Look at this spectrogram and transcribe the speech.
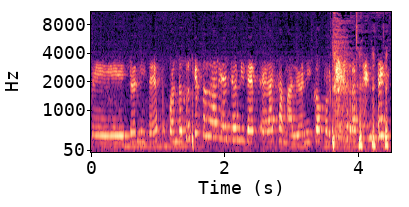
de Johnny Depp, cuando creo que todavía Johnny Depp era camaleónico, porque de repente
